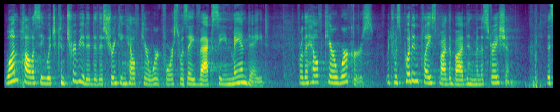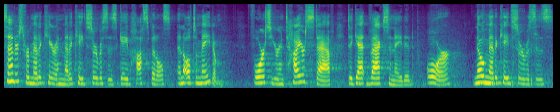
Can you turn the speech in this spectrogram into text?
One policy which contributed to this shrinking healthcare workforce was a vaccine mandate for the healthcare workers, which was put in place by the Biden administration. The Centers for Medicare and Medicaid Services gave hospitals an ultimatum force your entire staff to get vaccinated or no Medicaid services,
